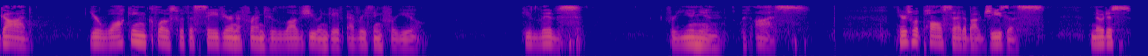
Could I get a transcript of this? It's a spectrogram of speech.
God, you're walking close with a Savior and a friend who loves you and gave everything for you. He lives for union with us. Here's what Paul said about Jesus. Notice,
